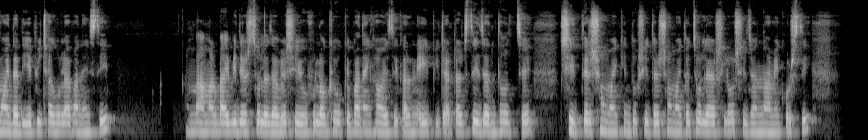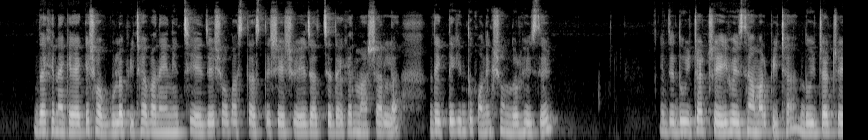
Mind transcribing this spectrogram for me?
ময়দা দিয়ে পিঠাগুলো বানিয়েছি। বা আমার ভাই বিদেশ চলে যাবে সেই উপলক্ষে ওকে বানিয়ে খাওয়াইছি। কারণ এই পিঠাটার সিজন তো হচ্ছে শীতের সময়, কিন্তু শীতের সময় তো চলে আসলো, সেজন্য আমি করছি। দেখেন একে একে সবগুলো পিঠা বানিয়ে নিচ্ছি, এই যে সব আস্তে আস্তে শেষ হয়ে যাচ্ছে, দেখেন মাশাল্লাহ দেখতে কিন্তু অনেক সুন্দর হয়েছে। এই যে দুইটা ট্রেই হয়েছে আমার পিঠা, দুইটা ট্রে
